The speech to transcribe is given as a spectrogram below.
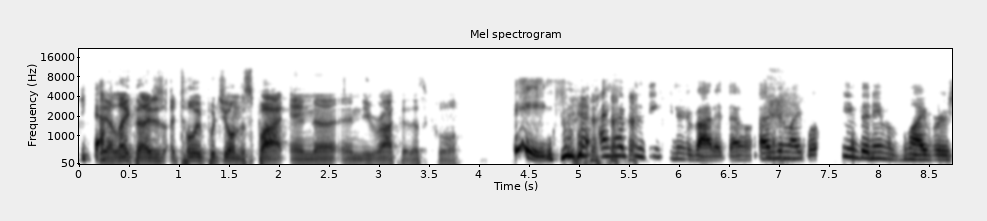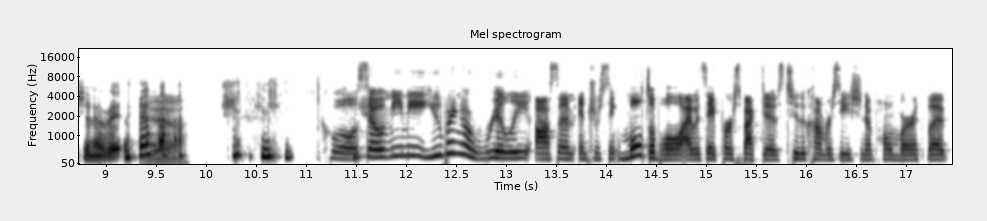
Yeah. yeah. I like that. I just I totally put you on the spot and uh, and you rocked it. That's cool. Thanks. I have been thinking about it though. I've been like, what would be the name of my version of it? yeah. Cool. So, Mimi, you bring a really awesome, interesting, multiple, I would say, perspectives to the conversation of home birth. But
